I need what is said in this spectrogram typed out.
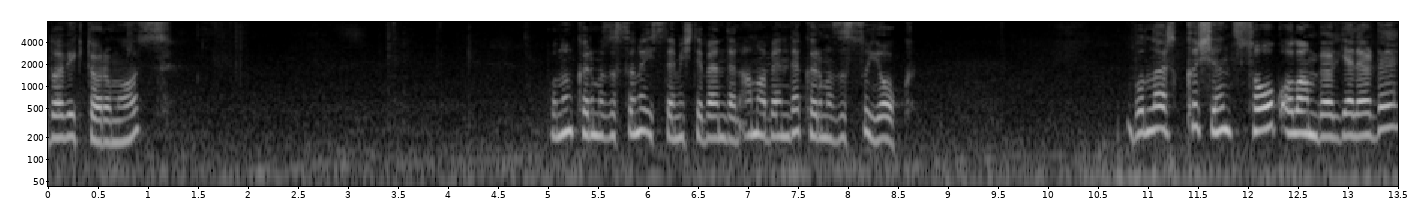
Bu da Victor'umuz. Bunun kırmızısını istemişti benden ama bende kırmızısı yok. Bunlar kışın soğuk olan bölgelerde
